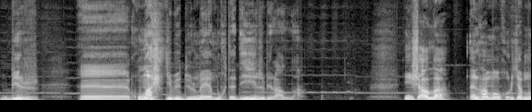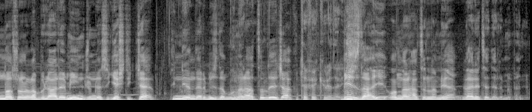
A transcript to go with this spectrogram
bir e, kumaş gibi dürmeye muhtedir bir Allah. İnşallah elhamı okurken bundan sonra Rabbül Alemin cümlesi geçtikçe dinleyenlerimiz de bunları hatırlayacak. Tefekkür ederiz. Biz dahi onları hatırlamaya gayret edelim efendim.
